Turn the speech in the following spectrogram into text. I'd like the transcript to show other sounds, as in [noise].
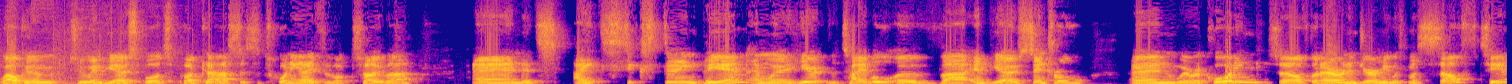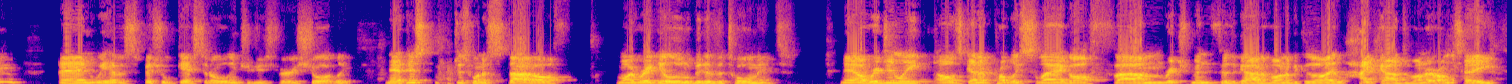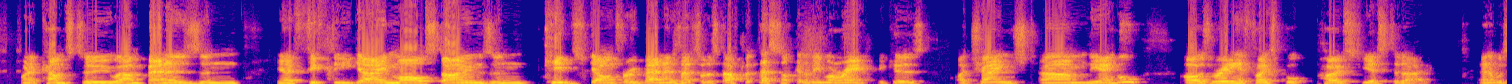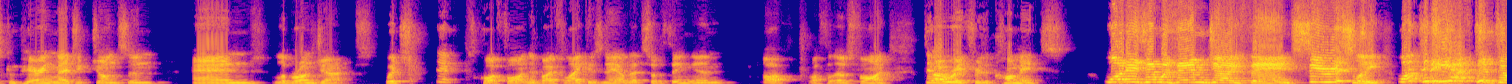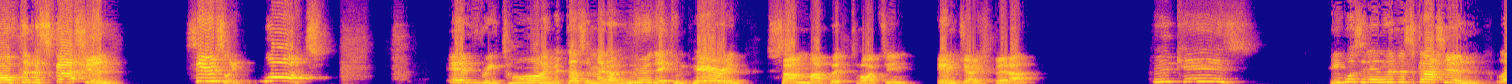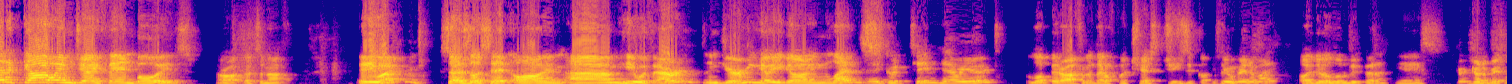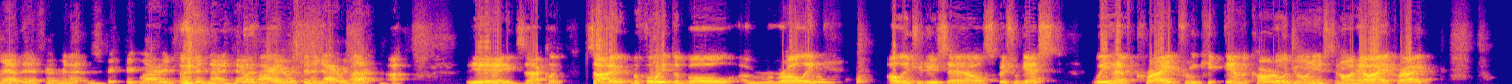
Welcome to MPO Sports Podcast. It's the 28th of October and it's 8.16 p.m. and we're here at the table of uh, MPO Central and we're recording. So I've got Aaron and Jeremy with myself, Tim, and we have a special guest that I will introduce very shortly. Now, just, just want to start off my regular little bit of the torment. Now, originally, I was going to probably slag off um, Richmond for the Guard of Honour because I hate Guards of Honour. Tell you when it comes to um, banners and you know 50 game milestones and kids going through banners, that sort of stuff. But that's not going to be my rant because I changed um, the angle. I was reading a Facebook post yesterday, and it was comparing Magic Johnson and LeBron James, which yeah, it's quite fine. They're both Lakers now, that sort of thing, and Oh, I thought that was fine. Then I read through the comments. What is it with MJ fans? Seriously, what did he have to do with the discussion? Seriously, what? Every time, it doesn't matter who they're comparing. Some Muppet types in MJ's better. Who cares? He wasn't in the discussion. Let it go, MJ fanboys. All right, that's enough. Anyway, so as I said, I'm um, here with Aaron and Jeremy. How are you going, lads? Yeah, good, Tim. How are you? A lot better I forgot that off my chest. Jeez, it got You to feel better, mate? I do a little bit better, yes. Got got a bit loud there for a minute. I was a bit, bit worried. Didn't know how far you was going to go with that. [laughs] Yeah, exactly. So, before we hit the ball rolling, I'll introduce our special guest. We have Craig from Kick Down the Corridor joining us tonight. How are you, Craig?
